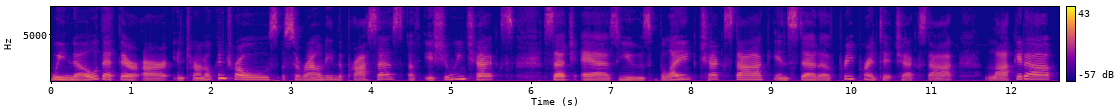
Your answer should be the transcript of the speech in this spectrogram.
We know that there are internal controls surrounding the process of issuing checks, such as use blank check stock instead of pre printed check stock, lock it up,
